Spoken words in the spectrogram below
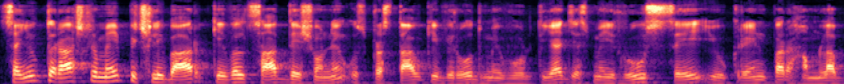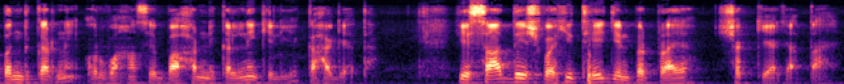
संयुक्त राष्ट्र में पिछली बार केवल सात देशों ने उस प्रस्ताव के विरोध में वोट दिया, जिसमें रूस से यूक्रेन पर हमला बंद करने और वहाँ से बाहर निकलने के लिए कहा गया था। ये सात देश वही थे जिन पर प्रायः शक किया जाता है।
